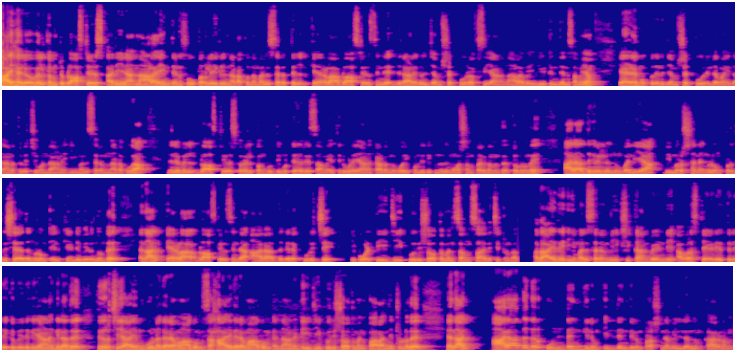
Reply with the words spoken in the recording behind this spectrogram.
Hi hello welcome to blasters arena. നാളെ Indian super ലീഗിൽ നടക്കുന്ന മത്സരത്തിൽ കേരള ബ്ലാസ്റ്റേഴ്സിന്റെ എതിരാളികൾ ജംഷഡ്പൂർ എഫ് സി ആണ്. നാളെ വൈകിട്ട് ഇന്ത്യൻ സമയം ഏഴ് മുപ്പതിന് ജംഷഡ്പൂരിന്റെ മൈതാനത്ത് വെച്ചുകൊണ്ടാണ് ഈ മത്സരം നടക്കുക. നിലവിൽ ബ്ലാസ്റ്റേഴ്സ് ഒരൽപ്പം ബുദ്ധിമുട്ടേറിയ സമയത്തിലൂടെയാണ് കടന്നുപോയിക്കൊണ്ടിരിക്കുന്നത്. മോശം പ്രകടനത്തെ തുടർന്ന് ആരാധകരിൽ നിന്നും വലിയ വിമർശനങ്ങളും പ്രതിഷേധങ്ങളും ഏൽക്കേണ്ടി വരുന്നുണ്ട്. എന്നാൽ കേരള ബ്ലാസ്റ്റേഴ്സിന്റെ ആരാധകരെ കുറിച്ച് ഇപ്പോൾ ടി ജി പുരുഷോത്തമൻ സംസാരിച്ചിട്ടുണ്ട്. അതായത് ഈ മത്സരം വീക്ഷിക്കാൻ വേണ്ടി അവർ സ്റ്റേഡിയത്തിലേക്ക് വരികയാണെങ്കിൽ അത് തീർച്ചയായും ഗുണകരമാകും സഹായകരമാകും എന്നാണ് ടി ജി പുരുഷോത്തമൻ പറഞ്ഞിട്ടുള്ളത്. എന്നാൽ ആരാധകർ ഉണ്ടെങ്കിലും ഇല്ലെങ്കിലും പ്രശ്നമില്ലെന്നും കാരണം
